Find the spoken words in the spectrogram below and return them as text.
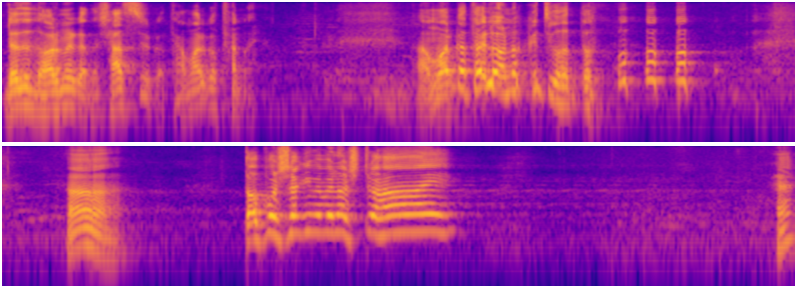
এটা হচ্ছে ধর্মের কথা, শাস্ত্রের কথা, আমার কথা নয়। আমার কথা হলে অনেক কিছু হতো। হ্যাঁ তপস্যা কীভাবে নষ্ট হ্যাঁ? হ্যাঁ?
